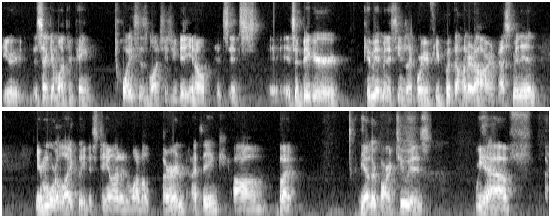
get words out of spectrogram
the second month you're paying twice as much as you did. You know, it's it's it's a bigger commitment. It seems like where if you put the hundred dollar investment in, you're more likely to stay on and want to learn. I think. Um, but the other part too is we have a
